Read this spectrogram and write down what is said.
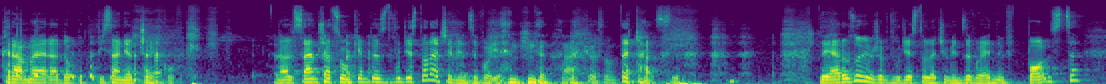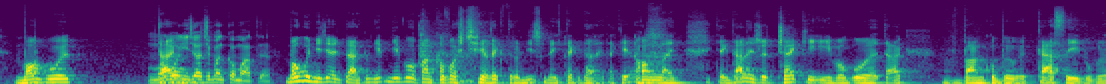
Kramera do podpisania czeków. No ale z całym szacunkiem to jest dwudziestolecie międzywojenne, tak? To są te czasy. To ja rozumiem, że w dwudziestoleciu międzywojennym w Polsce mogły Mogły tak, nie działać bankomaty. Mogły nie działać, tak, nie, nie było bankowości elektronicznej i tak dalej, takie online i tak dalej, że czeki i w ogóle tak, w banku były kasy i w ogóle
